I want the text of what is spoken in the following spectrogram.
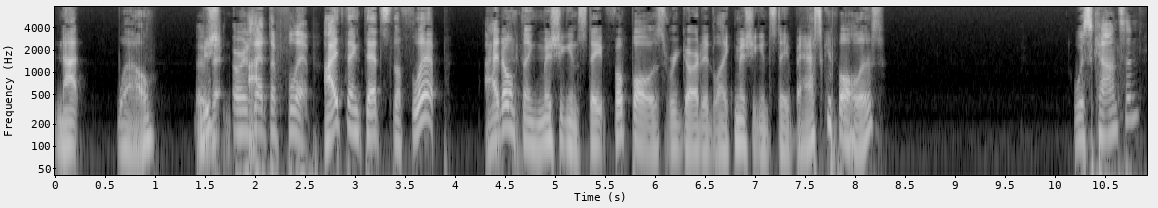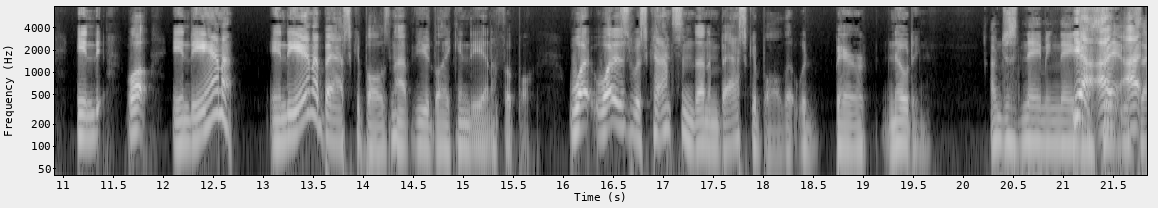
Not well. Or is, that, or is that the flip? I think that's the flip. I don't think Michigan State football is regarded like Michigan State basketball is. Wisconsin. Indi- well, Indiana. Indiana basketball is not viewed like Indiana football. What what has Wisconsin done in basketball that would bear noting? I'm just naming names. Yeah, to see what you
